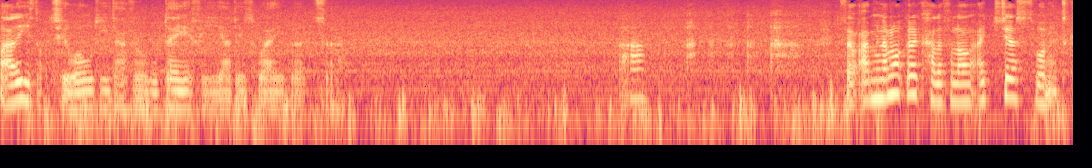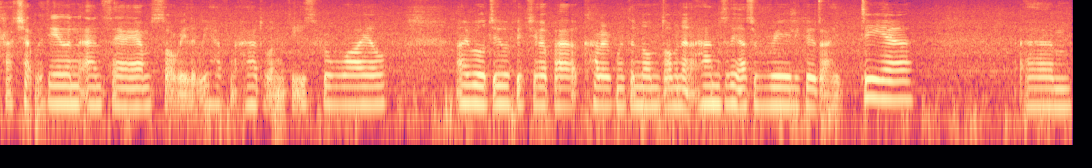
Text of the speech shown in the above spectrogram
well he's not too old, he'd have her all day if he had his way, but uh, so I mean I'm not going to colour for long, I just wanted to catch up with you and, and say I am sorry that we haven't had one of these for a while. I will do a video about colouring with the non-dominant hands. I think that's a really good idea. Um,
